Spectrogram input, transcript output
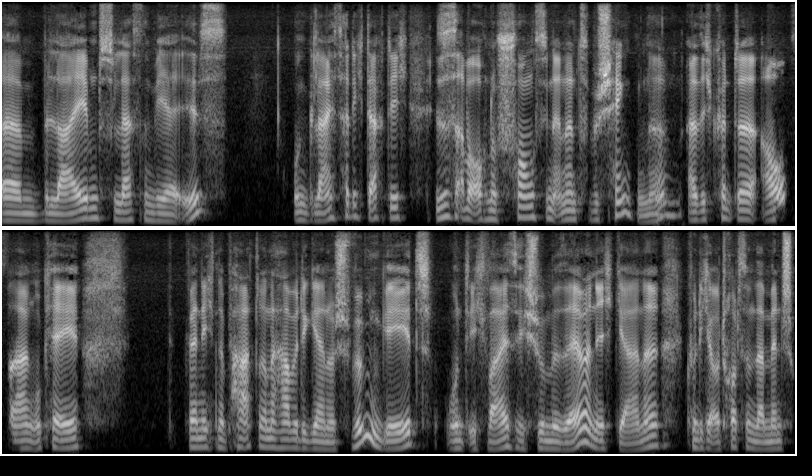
ähm, bleiben zu lassen, wie er ist und gleichzeitig dachte ich, ist es aber auch eine Chance, den anderen zu beschenken. Ne? Mhm. Also ich könnte auch sagen, okay, wenn ich eine Partnerin habe, die gerne schwimmen geht und ich weiß, ich schwimme selber nicht gerne, könnte ich aber trotzdem sagen, Mensch,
